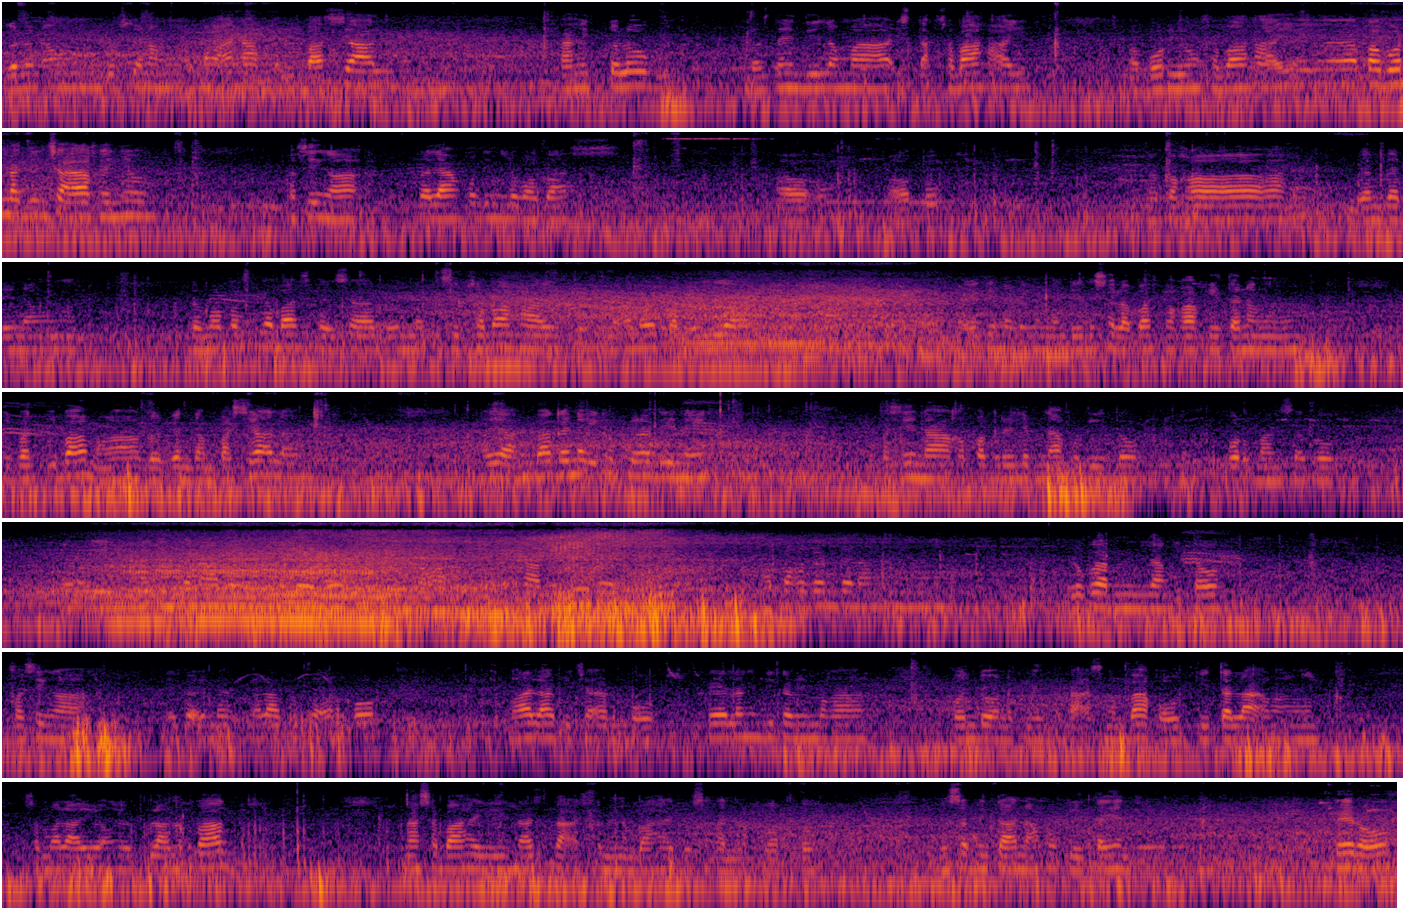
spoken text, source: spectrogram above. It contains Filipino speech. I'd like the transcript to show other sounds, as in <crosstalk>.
Ganun ang gusto ng mga anak, basyal. Kahit tulog. Basta hindi lang ma-stack sa bahay. Pabor yung sa bahay. Ay, ah, pabor na din sa akin yun. Kasi nga, kailangan ko din lumabas. Oo. Opo. Napaka ganda rin ng lumabas-labas kaysa doon mag-isip sa bahay. Kung ano, pamilya. Ay, ginaling naman din sa labas makakita ng iba't iba, mga gagandang pasyalan. Kaya, bagay na ikot ko na din eh. Kasi nakakapag-relieve na ako dito 4 months ago. Pero ikutin pa namin yung ikot namin dito. Napakaganda ng lugar nilang ito. Kasi nga, ito malapit sa airport. Malapit sa airport. Kaya lang hindi kami maka kondo at may mataas ng bakod. Kita lang ang sa malayo ang aeroplano pag nasa bahay, nasa taas kami ng bahay doon sa kanilang kwarto. Doon sa bintana ako kita yan. Pero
